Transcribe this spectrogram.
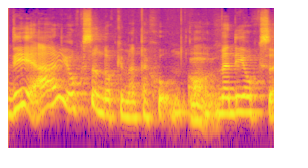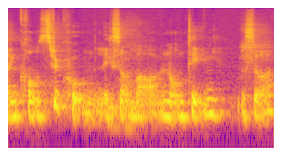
det är ju också en dokumentation av, Mm. men det är också en konstruktion liksom av någonting. Så.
